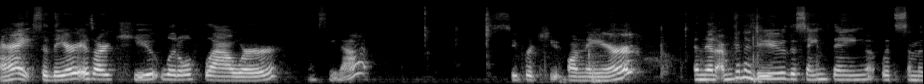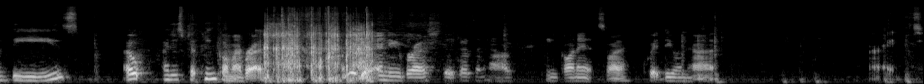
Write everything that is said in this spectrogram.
All right, so there is our cute little flower. See that? Super cute on there. And then I'm going to do the same thing with some of these. Oh, I just put pink on my brush. Let me get a new brush that doesn't have pink on it, so I quit doing that. All right.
